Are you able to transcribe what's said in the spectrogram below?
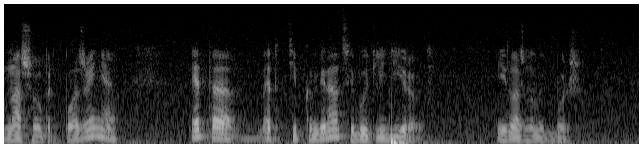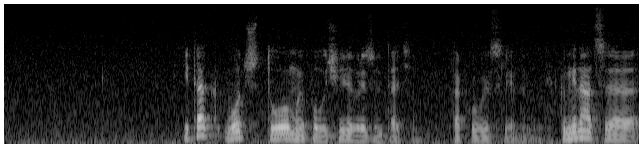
нашего предположения, это, этот тип комбинации будет лидировать и должно быть больше. Итак, вот что мы получили в результате такого исследования. Комбинация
